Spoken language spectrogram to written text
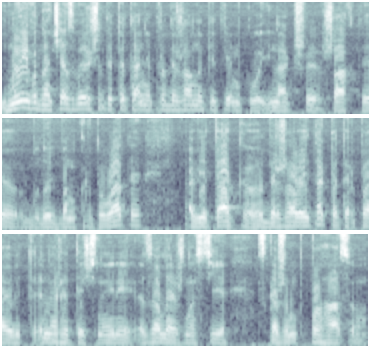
Ну і водночас вирішити питання про державну підтримку, інакше шахти будуть банкрутувати. А відтак е, держава і так потерпає від енергетичної залежності, скажімо, по газу.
